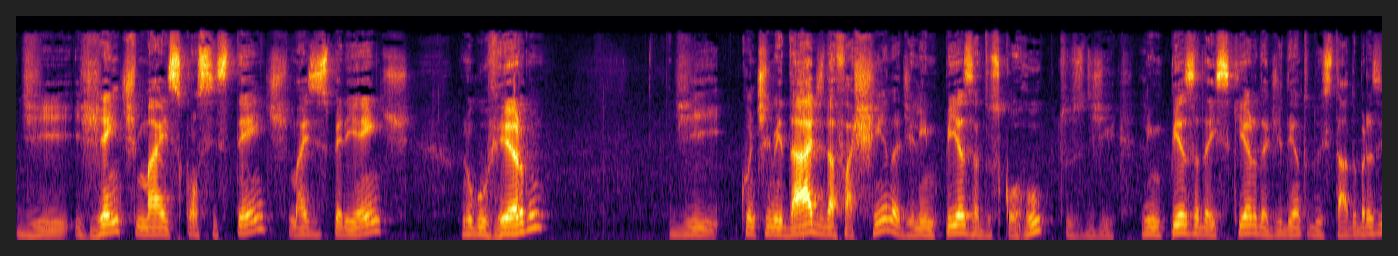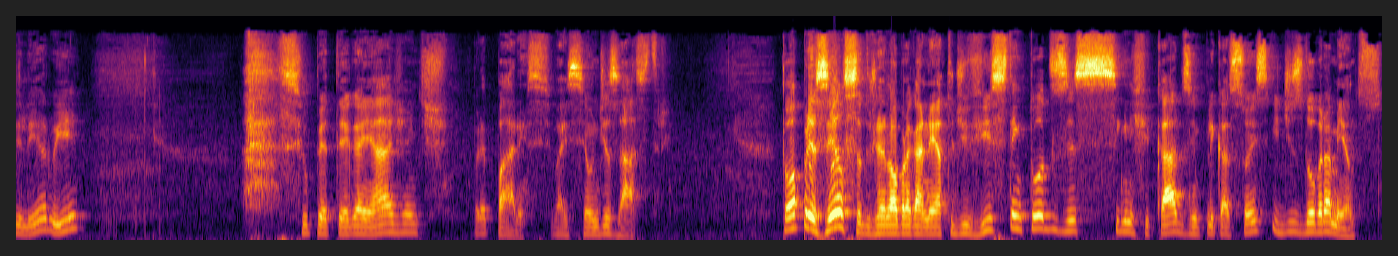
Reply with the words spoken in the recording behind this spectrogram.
de gente mais consistente, mais experiente no governo, de continuidade da faxina, de limpeza dos corruptos, de limpeza da esquerda de dentro do Estado brasileiro e se o PT ganhar, gente, preparem-se, vai ser um desastre. Então a presença do general Braga Neto de vice tem todos esses significados, implicações e desdobramentos.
